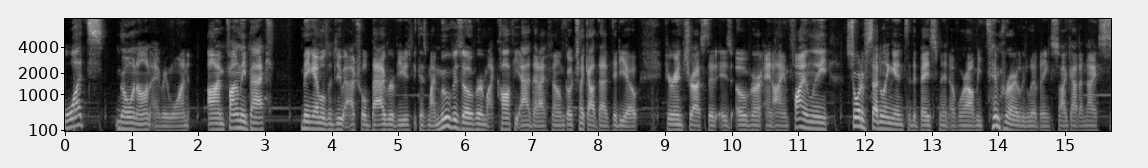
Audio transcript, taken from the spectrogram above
What's going on, everyone? I'm finally back being able to do actual bag reviews because my move is over. My coffee ad that I filmed, go check out that video if you're interested, is over. And I am finally sort of settling into the basement of where I'll be temporarily living. So I got a nice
